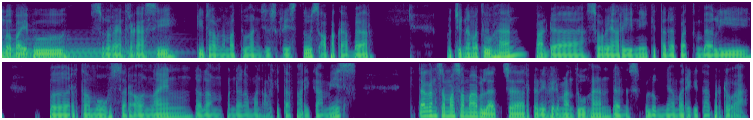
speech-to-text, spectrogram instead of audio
Bapak Ibu, Saudara yang terkasih, di dalam nama Tuhan Yesus Kristus, apa kabar? Puji nama Tuhan, pada sore hari ini kita dapat kembali bertemu secara online dalam pendalaman Alkitab hari Kamis. Kita akan sama-sama belajar dari firman Tuhan dan sebelumnya mari kita berdoa.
